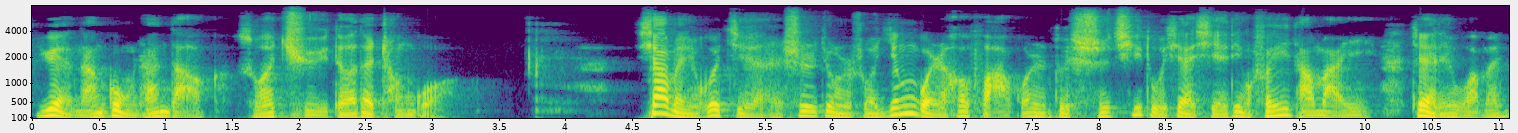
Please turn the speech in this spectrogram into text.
越南共产党所取得的成果。下面有个解释，就是说英国人和法国人对十七度线协定非常满意。这里我们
